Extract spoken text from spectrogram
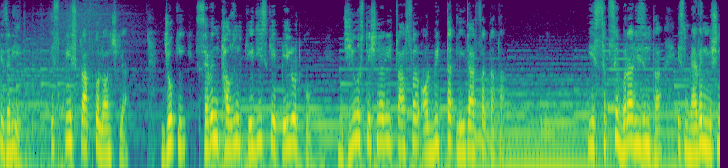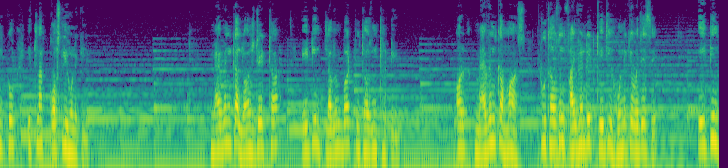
के ज़रिए स्पेस क्राफ्ट को लॉन्च किया, जो कि 7000 केजीज के पेलोड को जियो स्टेशनरी ट्रांसफ़र ऑर्बिट तक ले जा सकता था। ये सबसे बड़ा रीज़न था इस मैविन मिशन को इतना कॉस्टली होने के लिए। मैविन का लॉन्च डेट था 18 नवंबर 2013 और मैविन का मास 2500 केजी होने की वजह से 18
